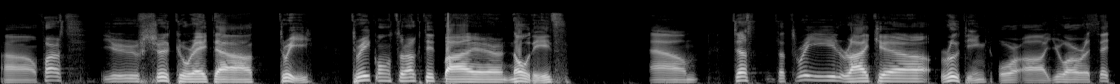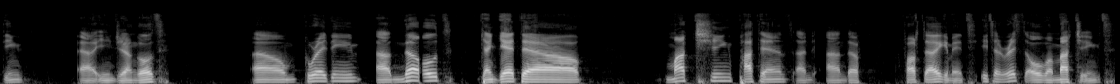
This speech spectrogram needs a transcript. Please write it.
uh, first you should create a tree, tree constructed by uh, nodes. Um, just the three like uh, routing or uh, URL setting uh, in Django. Um, creating a node can get uh, matching patterns and, and uh, first argument. It's a list of matchings.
